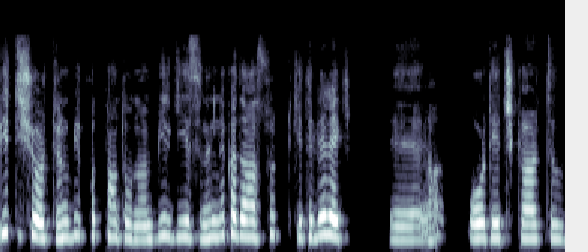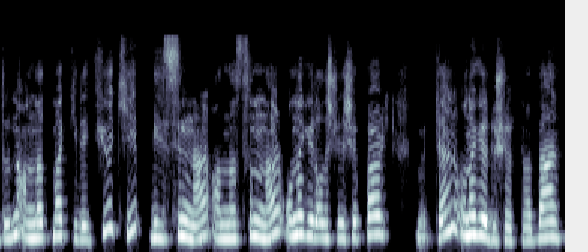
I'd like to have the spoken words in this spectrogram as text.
bir tişörtün, bir kot pantolonun, bir giysinin ne kadar su tüketilerek e, ortaya çıkartıldığını anlatmak gerekiyor ki bilsinler, anlasınlar. Ona göre alışveriş yaparken ona göre düşünsünler. Ben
